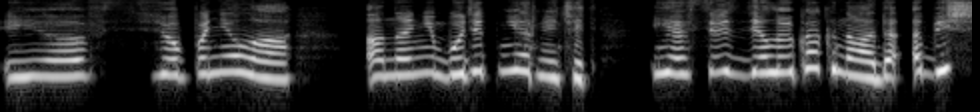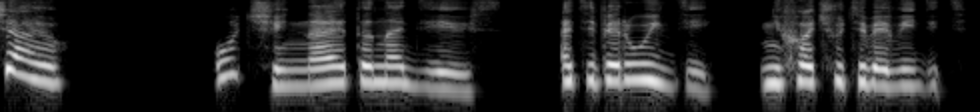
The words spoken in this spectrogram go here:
я все поняла. Она не будет нервничать. Я все сделаю как надо, обещаю. Очень на это надеюсь. А теперь уйди. Не хочу тебя видеть.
